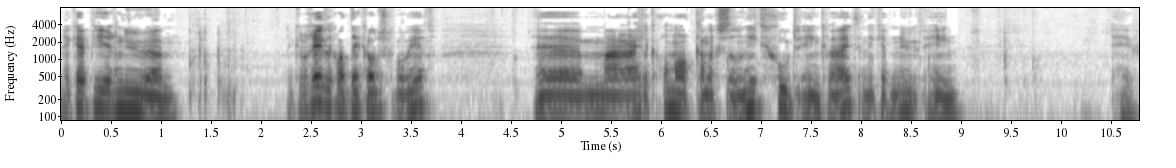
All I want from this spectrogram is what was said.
Ik heb hier nu uh, ik heb redelijk wat decoders geprobeerd. Uh, maar eigenlijk allemaal kan ik ze er niet goed in kwijt. En ik heb nu een... Even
